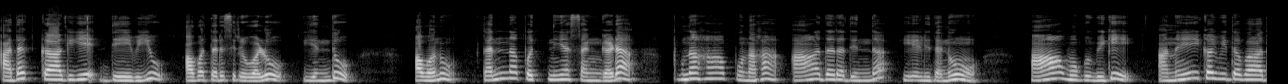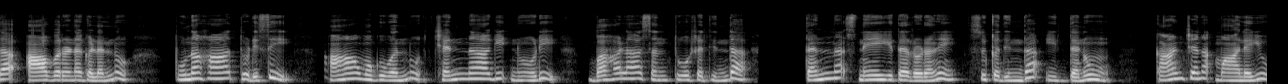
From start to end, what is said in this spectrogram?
ಅದಕ್ಕಾಗಿಯೇ ದೇವಿಯು ಅವತರಿಸಿರುವಳು ಎಂದು ಅವನು ತನ್ನ ಪತ್ನಿಯ ಸಂಗಡ ಪುನಃ ಪುನಃ ಆದರದಿಂದ ಹೇಳಿದನು. ಆ ಮಗುವಿಗೆ ಅನೇಕ ವಿಧವಾದ ಆಭರಣಗಳನ್ನು ಪುನಃ ತೊಡಿಸಿ ಆ ಮಗುವನ್ನು ಚೆನ್ನಾಗಿ ನೋಡಿ ಬಹಳ ಸಂತೋಷದಿಂದ ತನ್ನ ಸ್ನೇಹಿತರೊಡನೆ ಸುಖದಿಂದ ಇದ್ದನು. ಕಾಂಚನ ಮಾಲೆಯು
